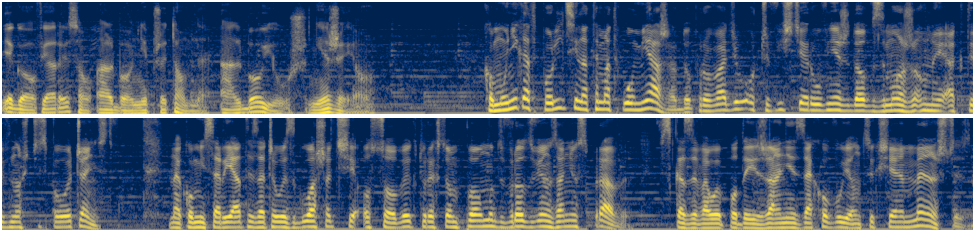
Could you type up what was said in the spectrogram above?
Jego ofiary są albo nieprzytomne, albo już nie żyją. Komunikat policji na temat łomiarza doprowadził oczywiście również do wzmożonej aktywności społeczeństwa. Na komisariaty zaczęły zgłaszać się osoby, które chcą pomóc w rozwiązaniu sprawy. Wskazywały podejrzanie zachowujących się mężczyzn.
